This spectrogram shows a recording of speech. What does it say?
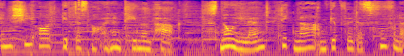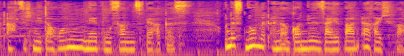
Im Skiort gibt es noch einen Themenpark. Snowyland liegt nahe am Gipfel des 580 Meter hohen Melbungsandensberges und ist nur mit einer Gondelseilbahn erreichbar.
